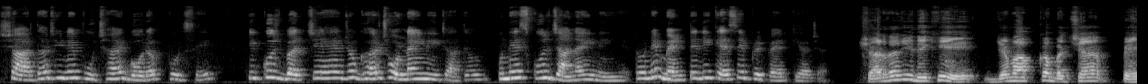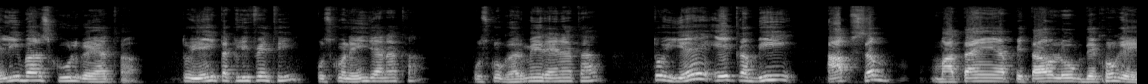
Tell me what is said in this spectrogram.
शारदा जी ने पूछा है गोरखपुर से कि कुछ बच्चे हैं जो घर छोड़ना ही नहीं चाहते उन्हें स्कूल जाना ही नहीं है तो उन्हें मेंटली कैसे प्रिपेयर किया जाए? शारदा जी देखिए जब आपका बच्चा पहली बार स्कूल गया था तो यही तकलीफें थी उसको नहीं जाना था उसको घर में रहना था। तो यह एक अभी आप सब माताएँ या पिता लोग देखोगे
